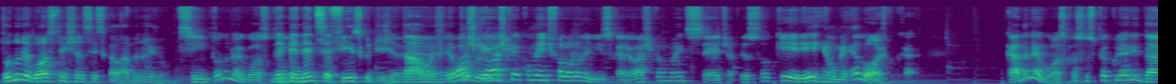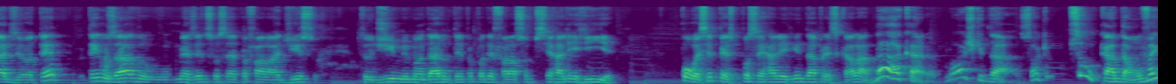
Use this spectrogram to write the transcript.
Todo negócio tem chance de ser escalável, né, João? Sim, todo negócio. Independente se é físico, digital. É, acho eu, acho que, eu acho que é como a gente falou lá no início, cara. Eu acho que é um mindset. A pessoa querer realmente. É lógico, cara. Cada negócio com as suas peculiaridades. Eu até tenho usado minhas redes sociais para falar disso. Outro dia me mandaram um tempo para poder falar sobre serralheria. Pô, você pensa, pô, serralheria dá para escalar? Dá, cara. Lógico que dá. Só que são, cada um vai,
